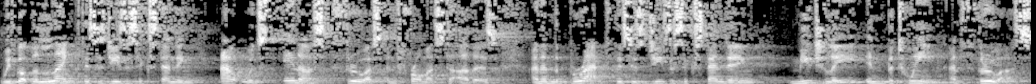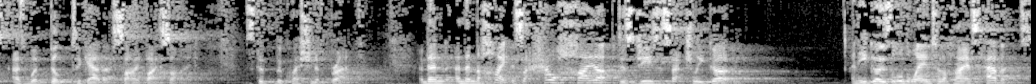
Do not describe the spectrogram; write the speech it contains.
We've got the length. This is Jesus extending outwards in us, through us, and from us to others. And then the breadth. This is Jesus extending mutually in between and through us as we're built together side by side. It's the, the question of breadth. And then, and then the height. It's like how high up does Jesus actually go? And he goes all the way into the highest heavens.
